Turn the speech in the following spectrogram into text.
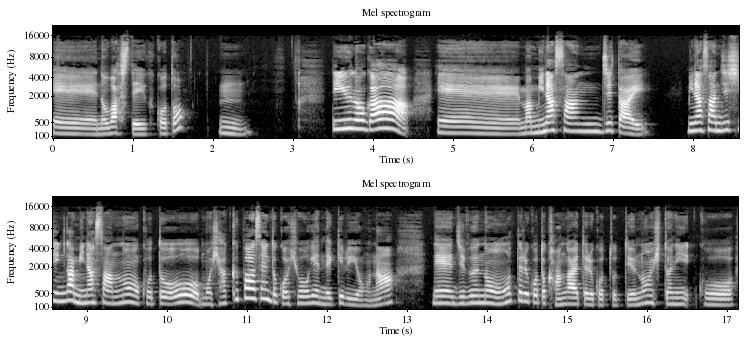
えー、伸ばしていくこと。うん。っていうのが、えー、まあ皆さん自体、皆さん自身が皆さんのことをもう100%こう表現できるような、で、自分の思ってること、考えてることっていうのを人にこう、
